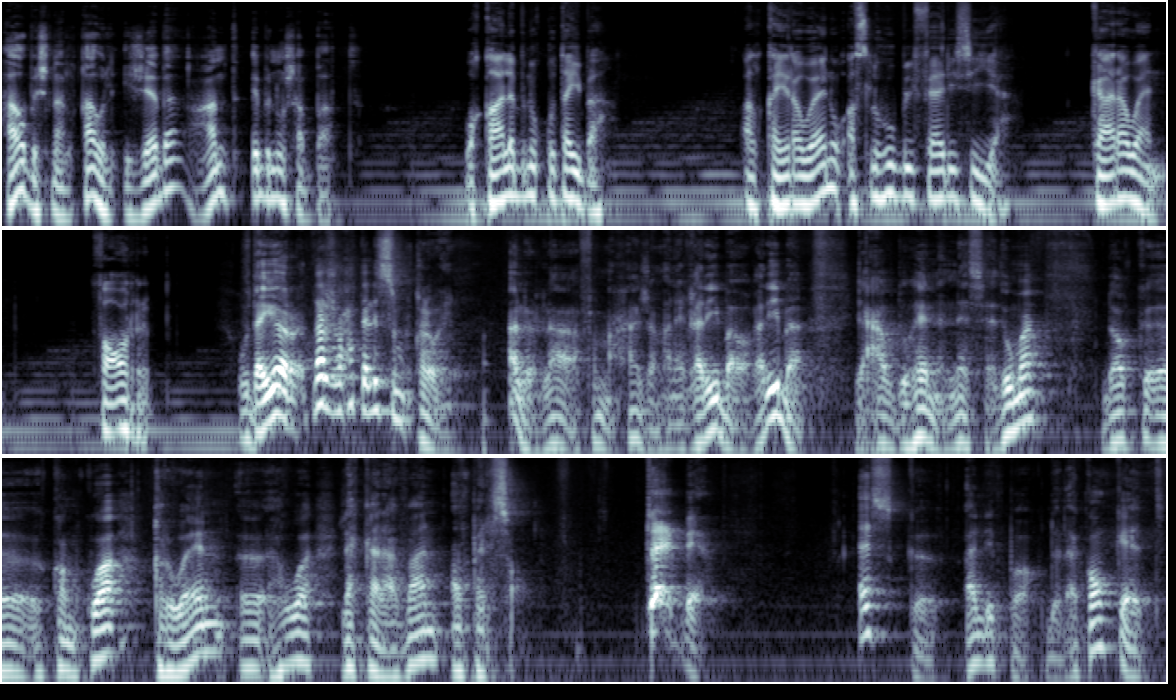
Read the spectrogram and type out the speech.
هاو باش نلقاو الإجابة عند ابن شباط. وقال ابن قتيبة القيروان أصله بالفارسية كاروان فعرب وداير نرجع حتى لاسم قروان قالوا لا فما حاجه معناها غريبه وغريبه يعاودوا هنا الناس هذوما دونك كوم كوا قروان هو لا كارافان en persan très bien est-ce que à l'époque de la conquête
